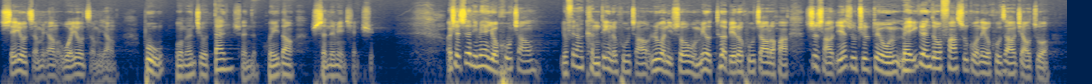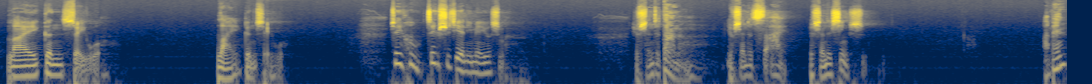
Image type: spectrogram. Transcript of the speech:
谁又怎么样了？我又怎么样了？不，我们就单纯的回到神的面前去。而且这里面有呼召，有非常肯定的呼召。如果你说我没有特别的呼召的话，至少耶稣就对我们每一个人都发出过那个呼召，叫做“来跟随我，来跟随我”。最后，这个世界里面有什么？有神的大能，有神的慈爱，有神的信实。阿门。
